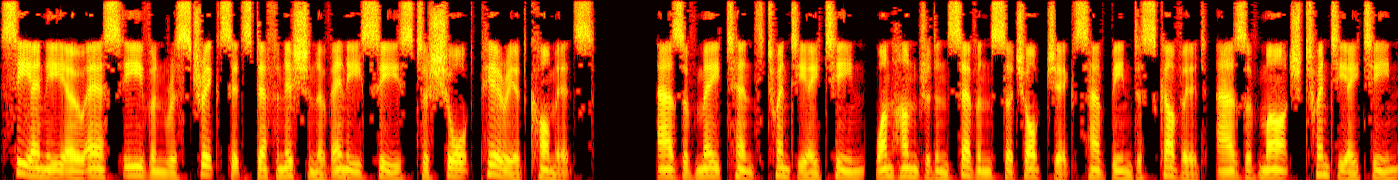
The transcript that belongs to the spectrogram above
CNEOS even restricts its definition of NECs to short-period comets, as of May 10, 2018, 107 such objects have been discovered. As of March 2018,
